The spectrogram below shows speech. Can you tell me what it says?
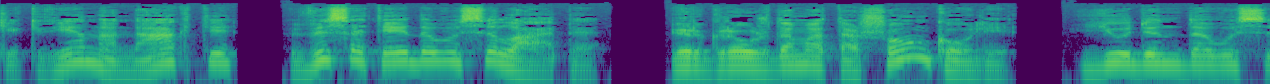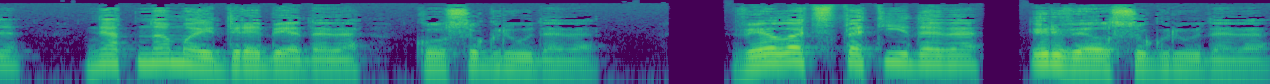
Kiekvieną naktį vis ateidavusi lapė ir grauždama tą šonkaulį judindavusi, net namai drebėdavę, kol sugriūdavę. Vėl atstatydavę ir vėl sugriūdavę.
